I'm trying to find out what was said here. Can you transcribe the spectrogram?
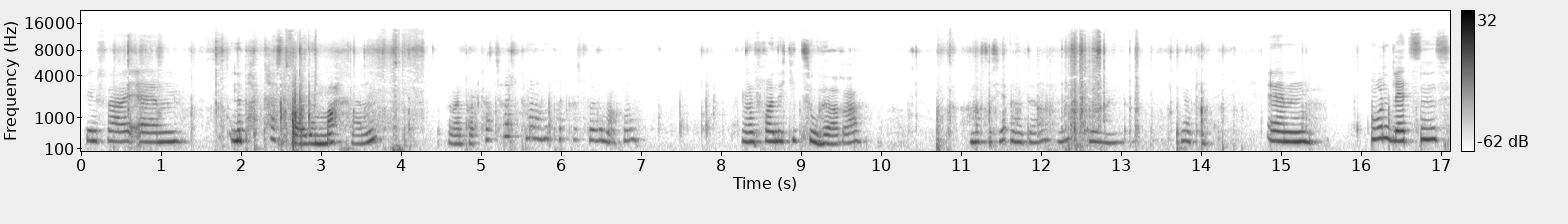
Auf jeden Fall ähm, eine Podcast-Folge machen. Wenn man Podcast hört, kann man auch eine Podcast-Folge machen. Und dann freuen sich die Zuhörer. Ich muss das hier. Ah, da. Ne? Ja, okay. Ähm, und letztens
